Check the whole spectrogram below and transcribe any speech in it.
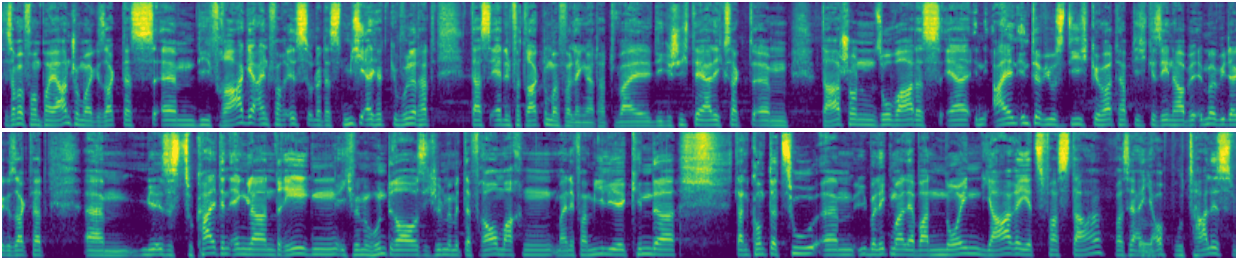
das haben wir vor ein paar Jahren schon mal gesagt, dass ähm, die Frage einfach ist oder dass mich ehrlich gesagt gewundert hat, dass er den Vertrag nochmal verlängert hat, weil die Geschichte ehrlich gesagt ähm, da schon so war, dass er in allen Interviews, die ich gehört habe, die ich gesehen habe, immer wieder gesagt hat, ähm, mir ist es zu kalt in England, Regen, ich will mit dem Hund raus, ich will mir mit der Frau machen, meine Familie, Kinder. Dann kommt dazu, ähm, überleg mal, er war neun Jahre jetzt fast da, was ja eigentlich auch brutal ist.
